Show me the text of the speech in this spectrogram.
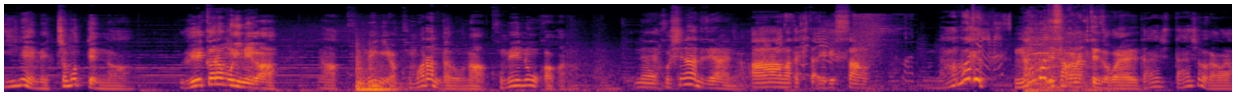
稲めっちゃ持ってんな。上からも稲が。なあ、米には困らんだろうな。米農家かな。ねえ、星なんで出ないの？あー、また来た、エビスさん。生で、生で魚食ってんぞ、これ。大大丈夫か、これ。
